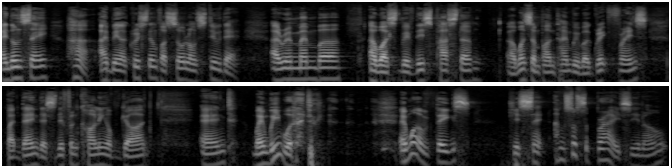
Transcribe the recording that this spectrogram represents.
and don't say, huh, I've been a Christian for so long, still there. I remember I was with this pastor. Uh, once upon a time, we were great friends, but then there's different calling of God. And when we were, and one of the things he said, I'm so surprised, you know,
